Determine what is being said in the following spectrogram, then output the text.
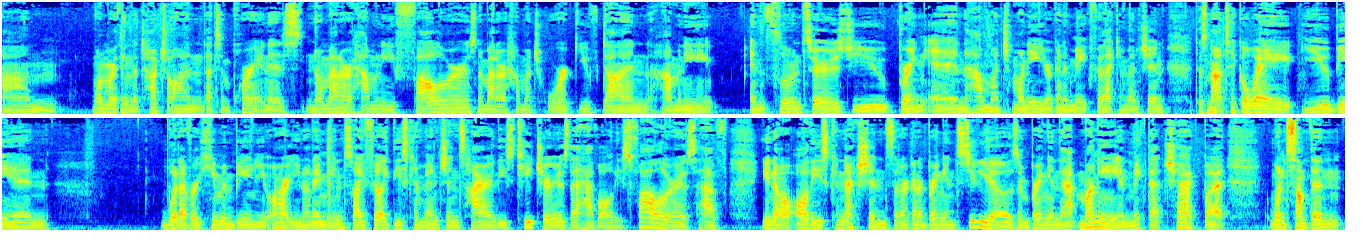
um, one more thing to touch on that's important is no matter how many followers, no matter how much work you've done, how many influencers you bring in, how much money you're going to make for that convention, does not take away you being whatever human being you are you know what i mean? So i feel like these conventions hire these teachers that have all these followers have you know all these connections that are going to bring in studios and bring in that money and make that check. But when something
